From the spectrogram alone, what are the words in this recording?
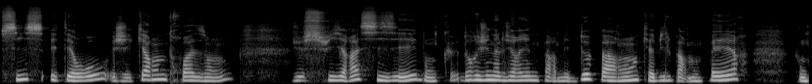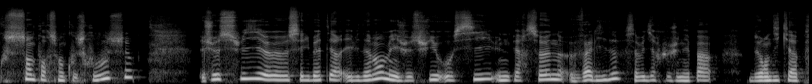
cis, hétéro, j'ai 43 ans. Je suis racisée, donc d'origine algérienne par mes deux parents, kabyle par mon père, donc 100% couscous. Je suis euh, célibataire évidemment, mais je suis aussi une personne valide. Ça veut dire que je n'ai pas de handicap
